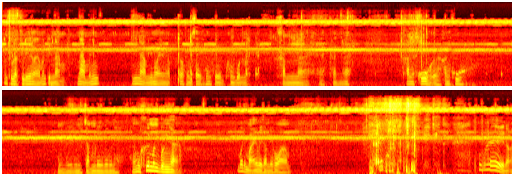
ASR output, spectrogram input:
มันทุลักทุเลหน่อยมันเป็นน้ำน้ำมันยังนี่น้ำอยู่หน่อยนะครับ ก็ผมใส่ข้างบนข้างบนนะ คันนาคันนาคันคู่เออคันคู่มึงเลยมึงจำเลยว่ามึงนี่แล้วมึงขึ้นมันเบิ่งยากครับไม่ได้หมายไปจำเลยเพราะว่าเว้ยเนาะ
